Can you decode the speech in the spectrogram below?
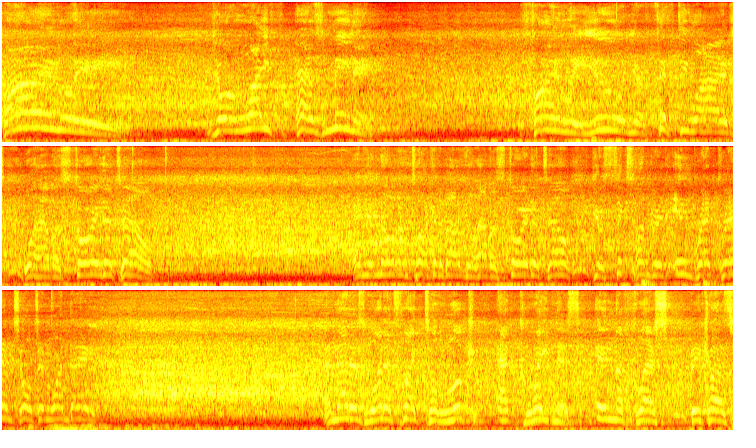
Finally! Your life has meaning. Finally, you 50 wives will have a story to tell. And you know what I'm talking about. You'll have a story to tell your 600 inbred grandchildren one day. And that is what it's like to look at greatness in the flesh because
